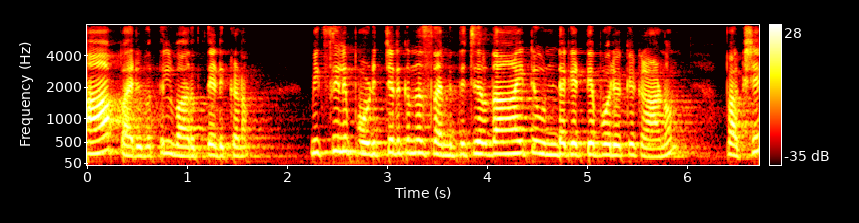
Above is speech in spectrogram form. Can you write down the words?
ആ പരുവത്തിൽ വറുത്തെടുക്കണം. മിക്സിയിൽ പൊടിച്ചെടുക്കുന്ന സമയത്ത് ചെറുതായിട്ട് ഉണ്ട കെട്ടിയ പോലെയൊക്കെ കാണും. പക്ഷെ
